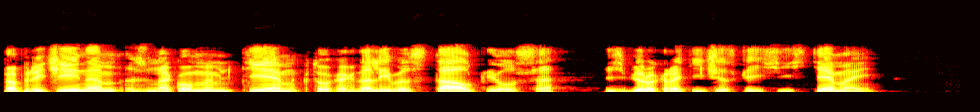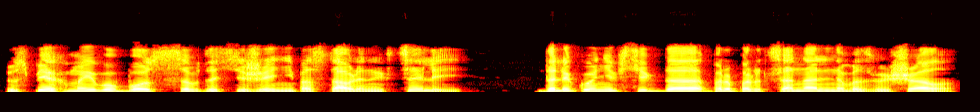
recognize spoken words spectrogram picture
По причинам, знакомым тем, кто когда-либо сталкивался с бюрократической системой, успех моего босса в достижении поставленных целей далеко не всегда пропорционально возвышал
